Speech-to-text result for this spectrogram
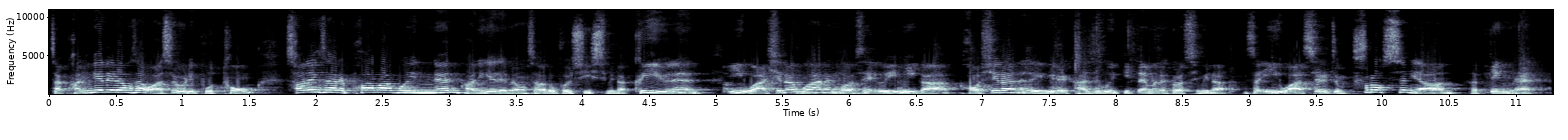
자, 관계대명사 what을 우리 보통 선행사를 포함하고 있는 관계대명사로 볼 수 있습니다. 그 이유는 이 what이라고 하는 것의 의미가 것이라는 의미를 가지고 있기 때문에 그렇습니다. 그래서 이 what을 좀 풀어 쓰면 the thing that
